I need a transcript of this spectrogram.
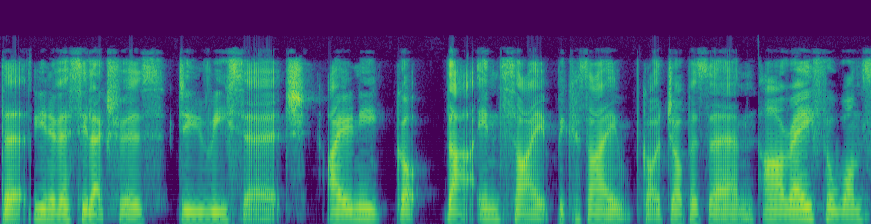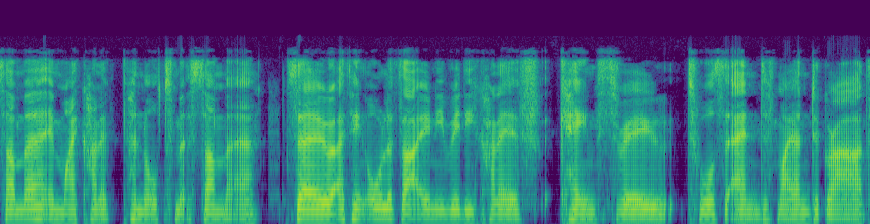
that university lecturers do research. I only got that insight because I got a job as an RA for one summer in my kind of penultimate summer. So I think all of that only really kind of came through towards the end of my undergrad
